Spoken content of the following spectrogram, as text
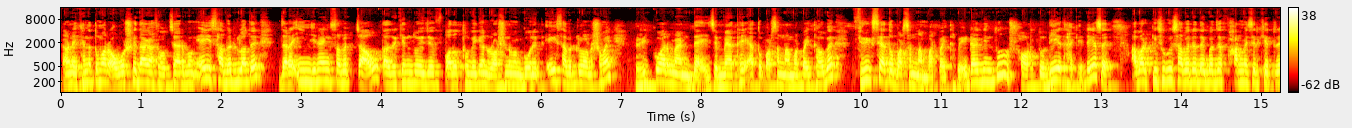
কারণ এখানে তোমার অবশ্যই দাগাতে হচ্ছে এবং এই সাবজেক্টগুলোতে যারা ইঞ্জিনিয়ারিং সাবজেক্ট চাও, তাদের কিন্তু এই যে পদার্থবিজ্ঞান, রসায়ন এবং গণিত, এই সাবজেক্টগুলো অনেক সময় রিকোয়ারমেন্ট দেয় যে ম্যাথে এত পার্সেন্ট নাম্বার পাইতে হবে ফিজিক্সে এত পার্সেন্ট নাম্বার পাইতে হবে। এটা কিন্তু শর্ত দিয়ে থাকে, ঠিক আছে? আবার কিছু কিছু সাবজেক্টে দেখবা যে ফার্মেসির ক্ষেত্রে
